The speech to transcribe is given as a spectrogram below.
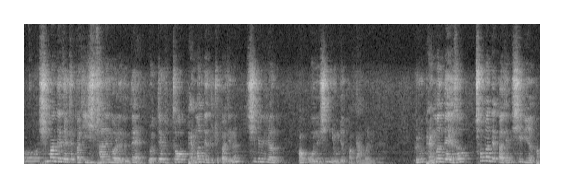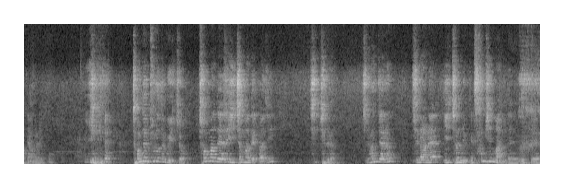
어, 10만 대 될 때까지 24년 걸렸는데 이때부터 100만 대 될 때까지는 11년 하고 5년, 16년밖에 안 걸린 거예요. 그리고 100만 대에서 1000만 대까지는 12년밖에 안 걸렸고 이게 점점 줄어들고 있죠. 1000만 대에서 2000만 대까지 17년. 현재는 지난해 2630만 대 이렇게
